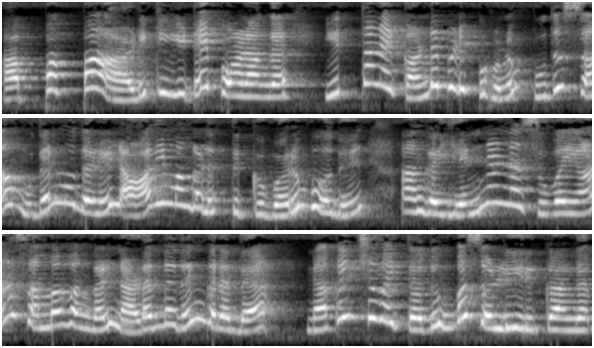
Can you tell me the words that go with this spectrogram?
அப்பப்பா அடுக்கிக்கிட்டே போனாங்க. இத்தனை கண்டுபிடிப்புகளும் புதுசாக முதன் முதலில் ஆதிமங்கலத்துக்கு வரும்போது அங்கே என்னென்ன சுவையான சம்பவங்கள் நடந்ததுங்கிறத நகைச்சுவை ததும்ப சொல்லியிருக்காங்க.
